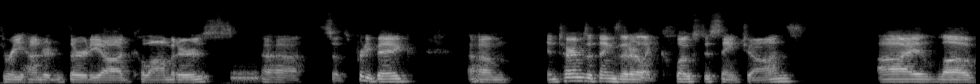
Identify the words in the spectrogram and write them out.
330 odd kilometers uh, so it's pretty big. Um, in terms of things that are like close to St. John's, I love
